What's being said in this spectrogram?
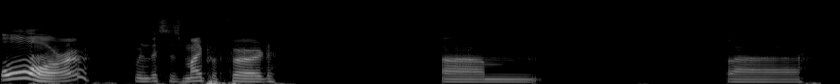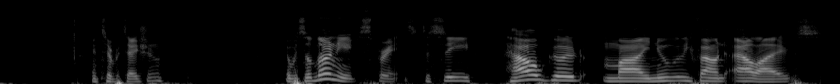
Or, when this is my preferred, um, uh, interpretation, it was a learning experience to see how good my newly found allies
